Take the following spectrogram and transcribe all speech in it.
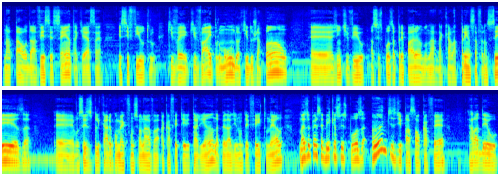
Natal da V60, que é essa, esse filtro que vai, que vai para o mundo aqui do Japão. É, a gente viu a sua esposa preparando na, naquela prensa francesa. É, vocês explicaram como é que funcionava a cafeteira italiana, apesar de não ter feito nela. Mas eu percebi que a sua esposa, antes de passar o café, ela deu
